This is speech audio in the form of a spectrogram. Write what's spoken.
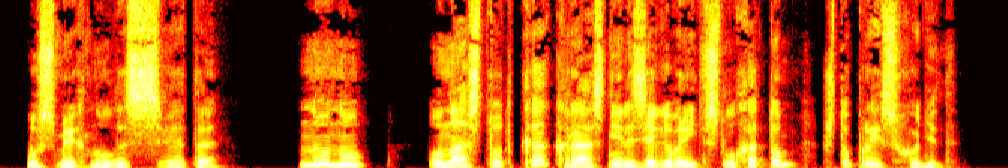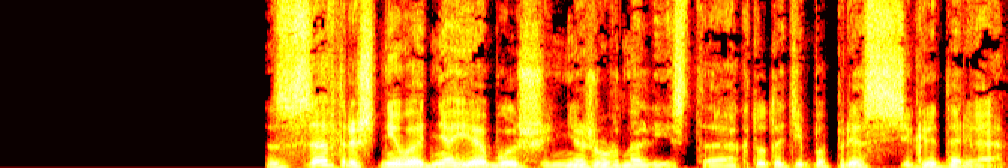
— усмехнулась Света. «Ну-ну, у нас тут как раз нельзя говорить вслух о том, что происходит». С завтрашнего дня я больше не журналист, а кто-то типа пресс-секретаря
